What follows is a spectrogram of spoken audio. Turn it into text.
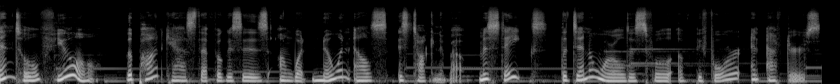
Dental Fuel, the podcast that focuses on what no one else is talking about mistakes. The dental world is full of before and afters,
